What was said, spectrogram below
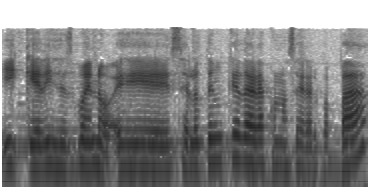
y que dices, bueno, eh, se lo tengo que dar a conocer al papá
